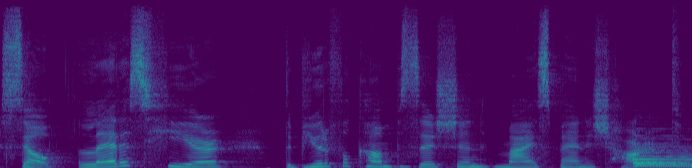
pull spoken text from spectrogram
So let us hear the beautiful composition "My Spanish Heart."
